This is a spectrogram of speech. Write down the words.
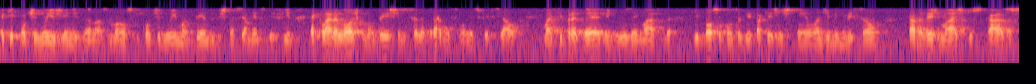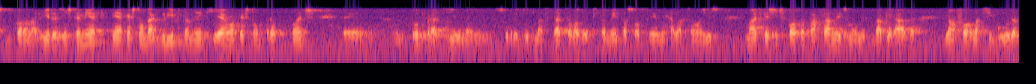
é que continuem higienizando as mãos, que continuem mantendo o distanciamento devido. É claro, é lógico, não deixem de celebrar nesse momento especial, mas se preservem, usem máscara e possam contribuir para que a gente tenha uma diminuição cada vez mais dos casos de coronavírus. A gente também tem a questão da gripe também, que é uma questão preocupante é, em todo o Brasil, né, sobretudo na cidade de Salvador, que também está sofrendo em relação a isso, mas que a gente possa passar nesse momento da virada de uma forma segura,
